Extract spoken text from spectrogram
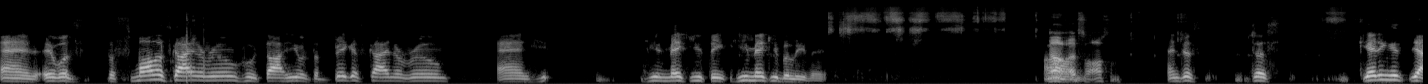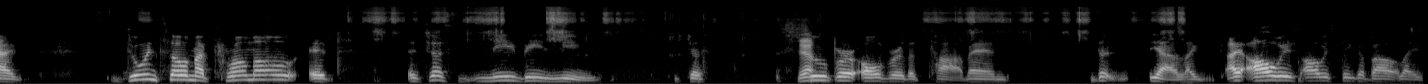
and it was the smallest guy in the room who thought he was the biggest guy in the room, and he he'd make you think he'd make you believe it. No, Um, that's awesome. and just just getting it yeah doing so in my promo it's it's just me being me just Yeah. super over the top and the yeah like i always always think about like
